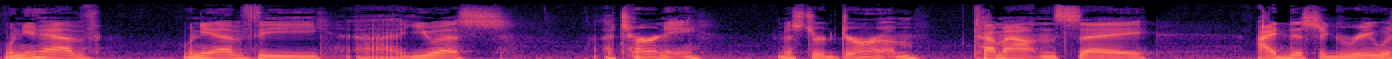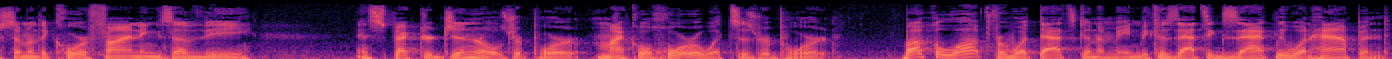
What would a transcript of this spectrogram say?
When you have when you have the uh, U.S. attorney, Mr. Durham, come out and say, "I disagree with some of the core findings of the Inspector General's report, Michael Horowitz's report. Buckle up for what that's going to mean because that's exactly what happened.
